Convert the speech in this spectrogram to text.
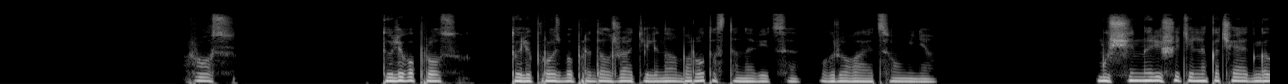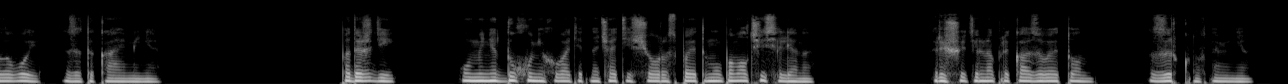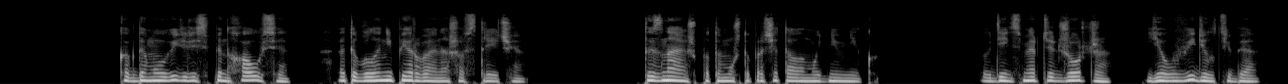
Рос. То ли вопрос, то ли просьба продолжать или наоборот остановиться вырывается у меня. Мужчина решительно качает головой, затыкая меня. «Подожди. У меня духу не хватит начать еще раз, поэтому помолчи, Селена». Решительно приказывает он, зыркнув на меня. Когда мы увиделись в пентхаусе, это была не первая наша встреча. Ты знаешь, потому что прочитала мой дневник. В день смерти Джорджа я увидел тебя,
